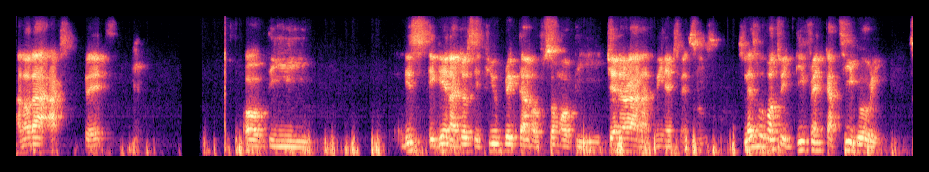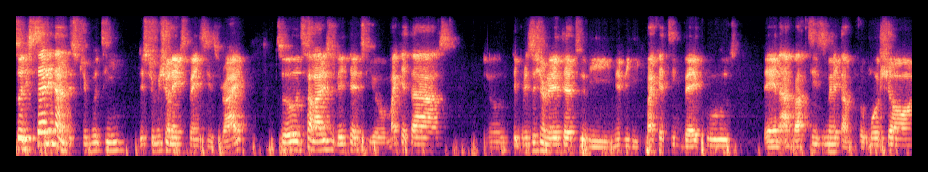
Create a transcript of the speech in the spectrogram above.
another aspect of the this again are just a few breakdown of some of the general and admin expenses. So let's move on to a different category. So the selling and distributing distribution expenses, right? So salaries related to your marketers, you know, depreciation related to the maybe the marketing vehicles, then advertisement and promotion,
